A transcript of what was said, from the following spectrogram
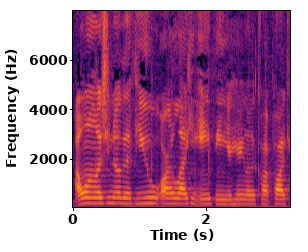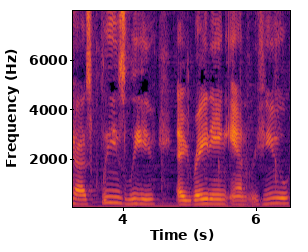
I want to let you know that if you are liking anything you're hearing on the podcast, please leave a rating and review.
